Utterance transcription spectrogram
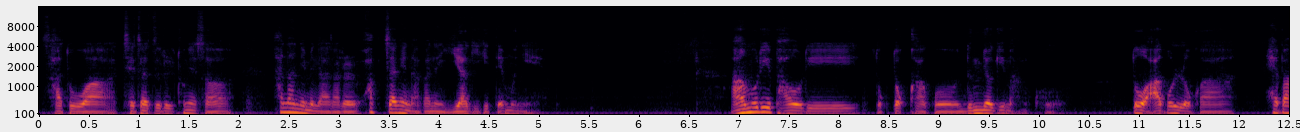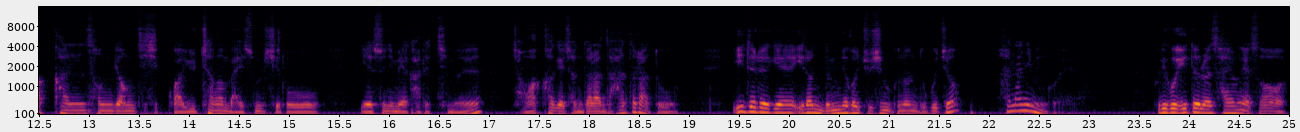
사도와 제자들을 통해서 하나님의 나라를 확장해 나가는 이야기이기 때문이에요. 아무리 바울이 똑똑하고 능력이 많고 또 아볼로가 해박한 성경 지식과 유창한 말씀씨로 예수님의 가르침을 정확하게 전달한다 하더라도 이들에게 이런 능력을 주신 분은 누구죠? 하나님인 거예요. 그리고 이들을 사용해서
